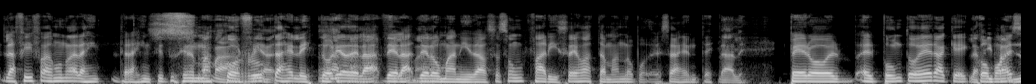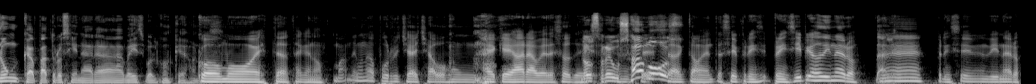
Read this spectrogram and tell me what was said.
La FIFA es una de las, instituciones más corruptas en la historia de la, de, la, de la humanidad. O sea, son fariseos hasta más no poder esa gente. Dale. Pero el, punto era que la como FIFA nunca patrocinará béisbol con quejones. Como este, hasta que nos manden una purricha de chavos, un jeque árabe de esos de... ¡Nos rehusamos! exactamente, sí. principios de dinero. Dale. Eh, principios dinero.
